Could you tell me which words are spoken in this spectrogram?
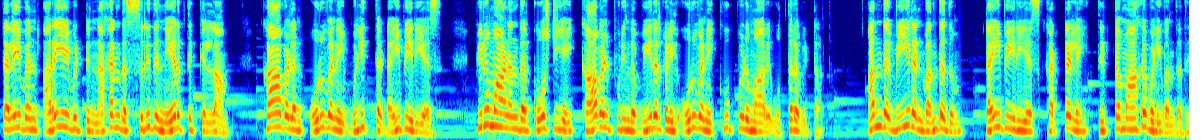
தலைவன் அறையை விட்டு நகர்ந்த சிறிது நேரத்துக்கெல்லாம் காவலன் ஒருவனை விழித்த டைபீரியஸ் பிருமானந்தர் கோஷ்டியை காவல் புரிந்த வீரர்களில் ஒருவனை கூப்பிடுமாறு உத்தரவிட்டான். அந்த வீரன் வந்ததும் டைபீரியஸ் கட்டளை திட்டமாக வெளிவந்தது.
